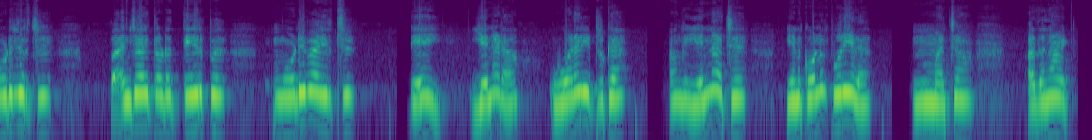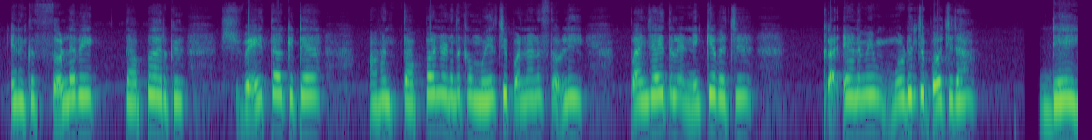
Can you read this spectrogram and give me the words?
முடிஞ்சிருச்சு. பஞ்சாயத்தோட தீர்ப்பு முடிவாயிருச்சு. டேய் என்னடா உளறிட்டு இருக்க அங்க என்னாச்சு? எனக்கு ஒன்றும் புரியல. மச்சான் அதெல்லாம் எனக்கு சொல்லவே தப்பா இருக்கு. ஸ்வேதா கிட்ட அவன் தப்பா நடந்துக்க முயற்சி பண்ணான்னு சொல்லி பஞ்சாயத்துல நிக்க வச்சு கல்யாணமே முடிஞ்சு போச்சுடா. டேய்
